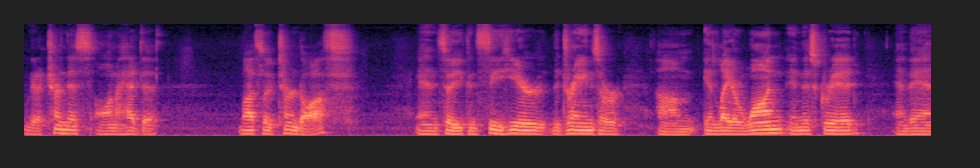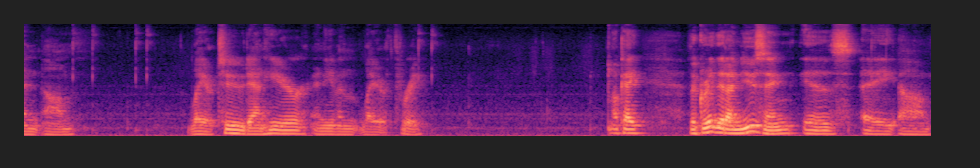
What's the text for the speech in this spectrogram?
we got to turn this on. I had the ModFlow turned off And so you can see here the drains are um, in layer one in this grid, and then um, layer two down here, and even layer three. Okay, the grid that I'm using is a um,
